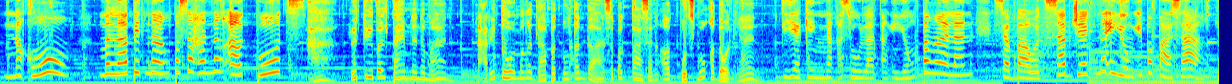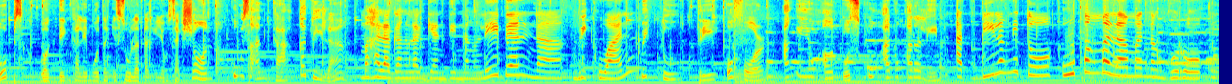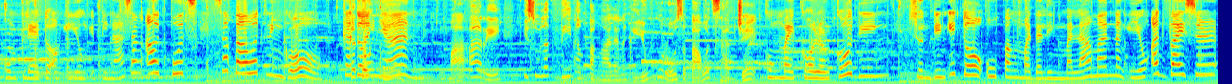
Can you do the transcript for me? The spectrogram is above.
Naku, malapit na ang pasahan ng outputs. Ah, retrieval time na naman. Narito ang mga dapat mong tandaan sa pagpasa ng outputs mo, Kadonyan. Tiyaking nakasulat ang iyong pangalan sa bawat subject na iyong ipapasa. Oops, huwag ding kalimutang isulat ang iyong seksyon kung saan ka kabilang. Mahalagang lagyan din ng label na Week 1 Week 2, 3 o 4 ang iyong outputs kung anong aralin at bilang nito upang malaman ng guro kung kumpleto ang iyong ipinasang outputs sa bawat linggo. Kadonyan! Kung maaari, isulat din ang pangalan ng iyong guro sa bawat subject. Kung may color coding, sundin ito upang madaling malaman ng iyong advisor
